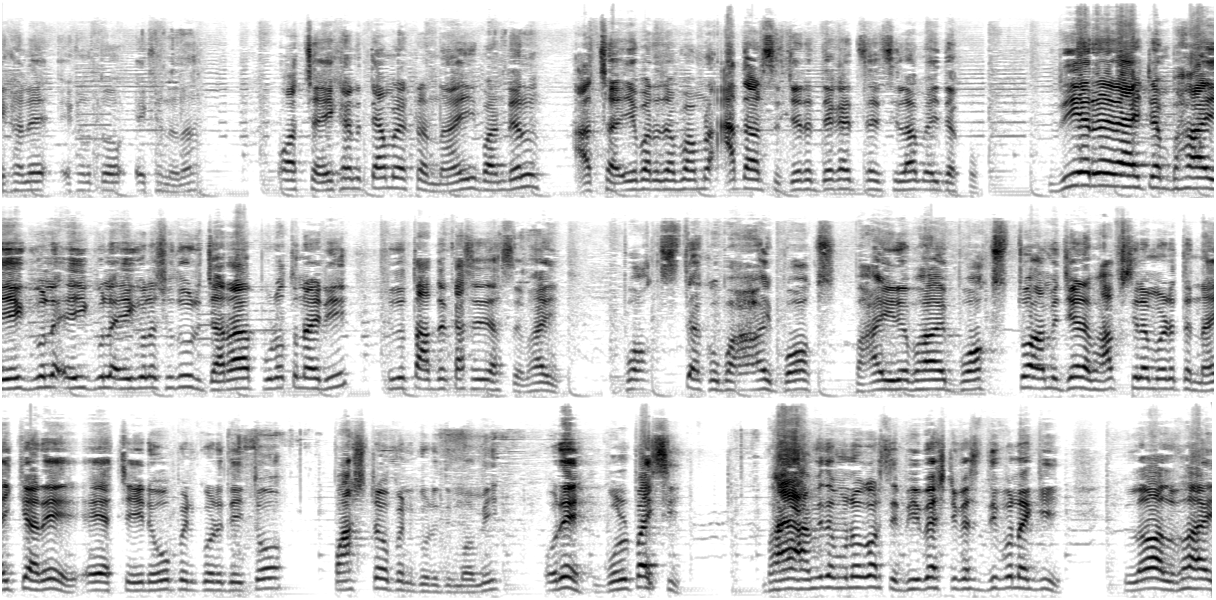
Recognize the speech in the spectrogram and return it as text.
এখানে এখানে তো এখানে না। ও আচ্ছা এখানে তেমন একটা নাই বান্ডেল আচ্ছা এবারে যাব আমরা আদার্স যেটা দেখাইতে চাইছিলাম, এই দেখো। রিয়ারের আইটেম ভাই, এইগুলো এইগুলো এইগুলো শুধু যারা পুরাতন আইডি শুধু তাদের কাছে আছে, ভাই। বক্স দেখো ভাই বক্স ভাই রে ভাই বক্স তো আমি যেটা ভাবছিলাম ওটা তো নাইকা রে। এই আচ্ছা এটা ওপেন করে দিই তো। পাঁচটা ওপেন করে দিব আমি। ওরে গোল পাইছি। ভাই, আমি তো মনে করছি ভিভ্যাস টিভ্যাস দিব নাকি? লল ভাই,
